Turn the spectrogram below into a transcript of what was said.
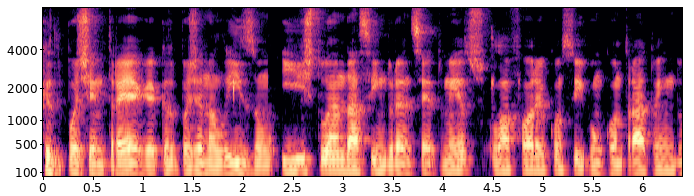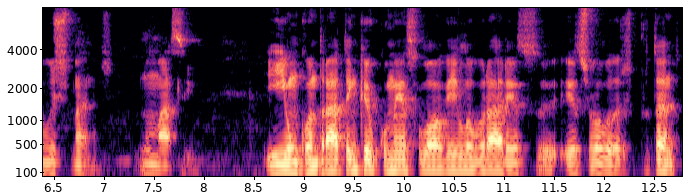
que depois se entrega, que depois analisam, e isto anda assim durante sete meses. Lá fora eu consigo um contrato em duas semanas, no máximo. E um contrato em que eu começo logo a elaborar esse, esses valores. Portanto,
